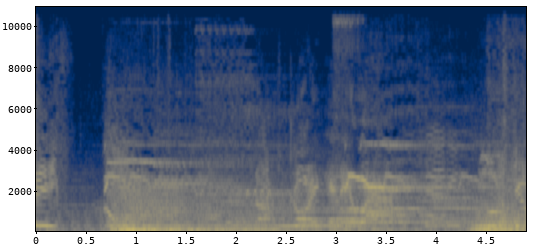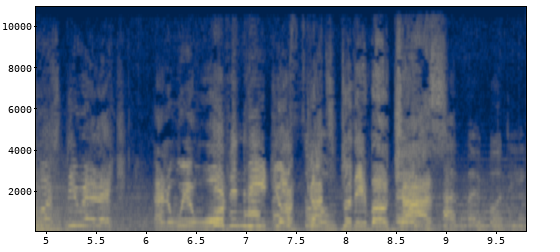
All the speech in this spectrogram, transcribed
thief! Not going anywhere! Give us the relic, and we won't Heaven feed have your thy guts soul. to the Earth vultures! have thy body.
